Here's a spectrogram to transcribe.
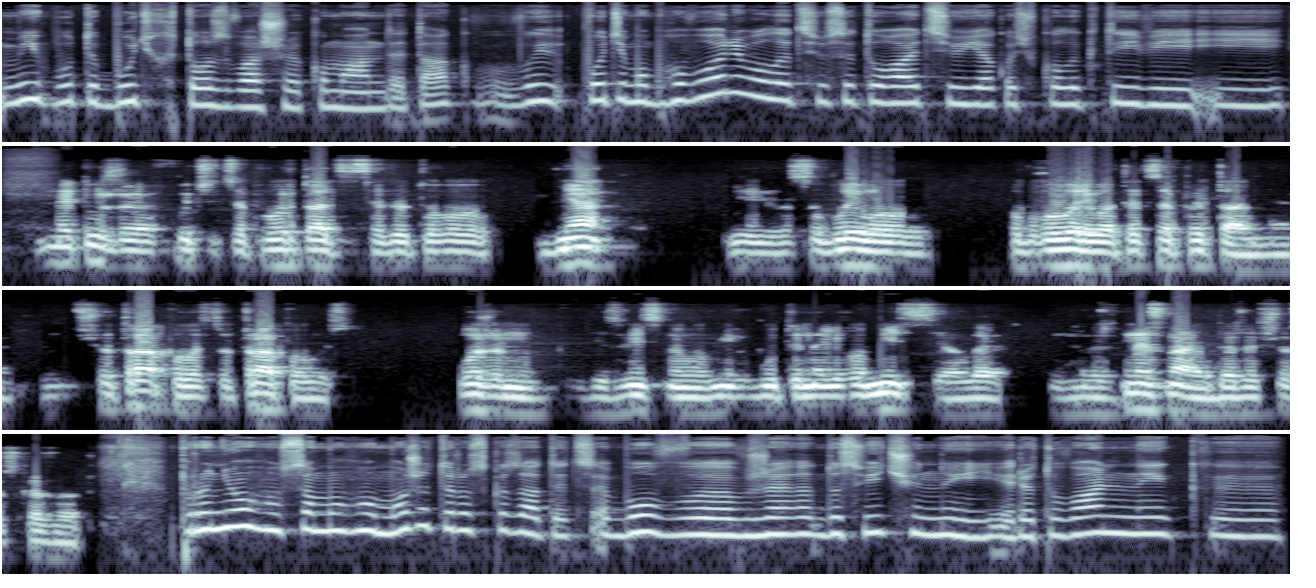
міг бути будь-хто з вашої команди, так? Ви потім обговорювали цю ситуацію якось в колективі і. Не дуже хочеться повертатися до того дня і особливо обговорювати це питання. Що трапилось, то трапилось. Кожен, звісно, міг бути на його місці, але не знаю навіть, що сказати. Про нього самого можете розказати? Це був е, вже досвідчений рятувальник. Е,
